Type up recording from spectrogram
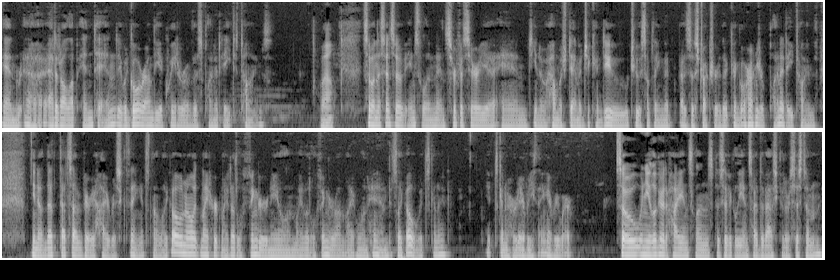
and uh, add it all up end to end, it would go around the equator of this planet eight times. Wow. So, in the sense of insulin and surface area, and you know how much damage it can do to something that as a structure that can go around your planet eight times, you know that that's a very high risk thing. It's not like oh no, it might hurt my little fingernail on my little finger on my one hand. It's like oh, it's gonna it's gonna hurt everything everywhere. So when you look at high insulin specifically inside the vascular system,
